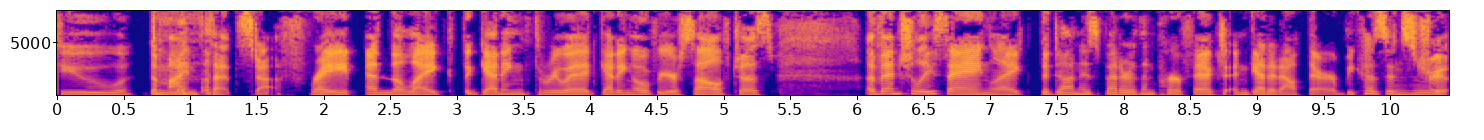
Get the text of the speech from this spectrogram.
to the mindset stuff, right? And the like the getting through it, getting over yourself, just eventually saying like the done is better than perfect and get it out there because it's mm-hmm. true.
